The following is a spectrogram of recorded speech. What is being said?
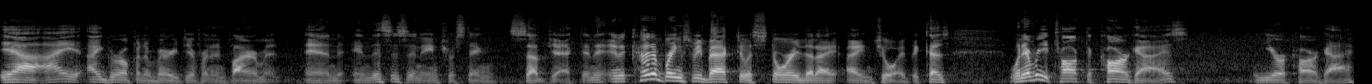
Yeah, I, I grew up in a very different environment, and, and this is an interesting subject. And it, and it kind of brings me back to a story that I, I enjoy because whenever you talk to car guys, and you're a car guy,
